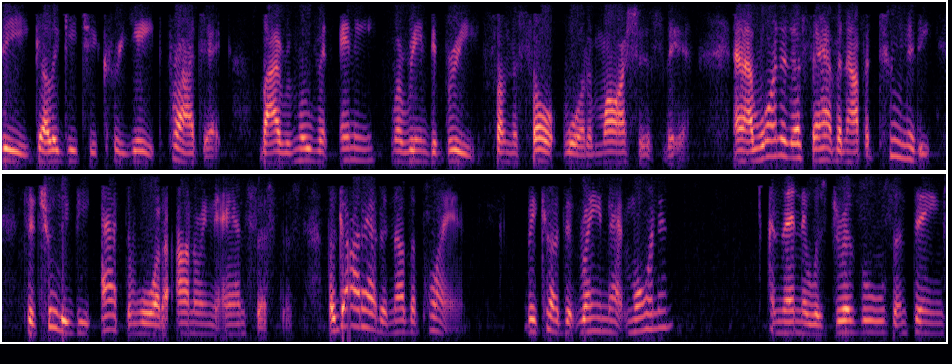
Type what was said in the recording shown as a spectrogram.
the Gullah Geechee Create project by removing any marine debris from the saltwater marshes there. And I wanted us to have an opportunity to truly be at the water honoring the ancestors. But God had another plan because it rained that morning and then there was drizzles and things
